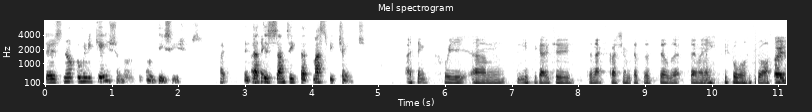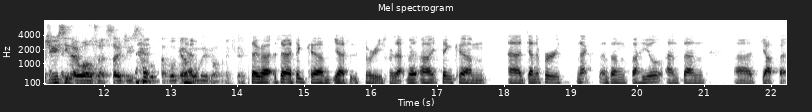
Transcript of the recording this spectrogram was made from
there is no communication on, on these issues. I, and that think, is something that must be changed. I think we um, need to go to the next question because there's still so many people to ask. So juicy though, Walter. So juicy. We'll, we'll go. yeah. We'll move on. Okay. So, uh, so I think um, yes. Sorry for that, but I think um, uh, Jennifer is next, and then Sahil, and then uh, Japhet.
